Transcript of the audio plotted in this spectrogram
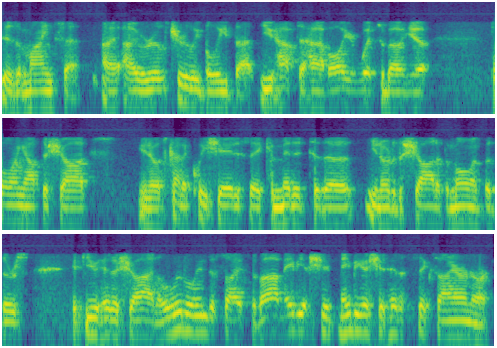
is a mindset. I, I really truly believe that you have to have all your wits about you, pulling out the shots. You know, it's kind of cliche to say committed to the you know to the shot at the moment, but there's if you hit a shot a little indecisive, ah, maybe it should maybe I should hit a six iron or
